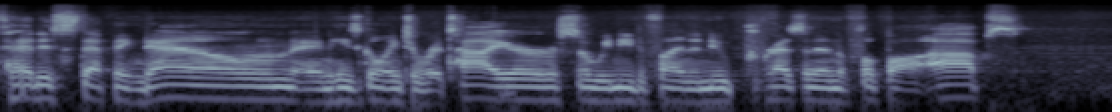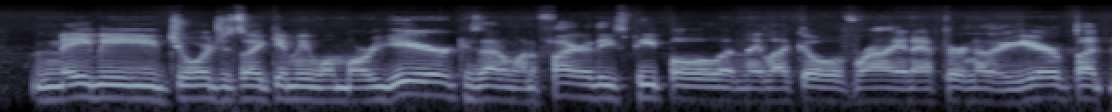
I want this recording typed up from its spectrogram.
Ted is stepping down and he's going to retire, so we need to find a new president of football ops. Maybe George is like, give me one more year because I don't want to fire these people, and they let go of Ryan after another year. But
